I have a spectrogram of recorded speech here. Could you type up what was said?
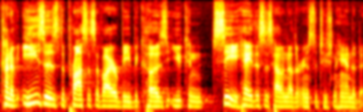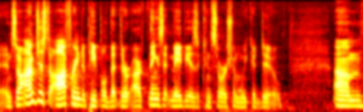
kind of eases the process of IRB because you can see, hey, this is how another institution handled it. And so I'm just offering to people that there are things that maybe as a consortium we could do. Um,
